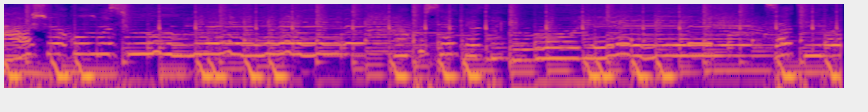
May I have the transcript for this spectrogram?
caashaqu masuule naku sakadigoye satiro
